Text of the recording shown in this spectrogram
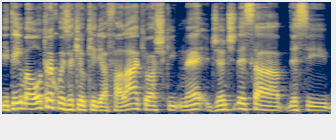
E tem uma outra coisa que eu queria falar, que eu acho que, né, diante dessa, desse,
